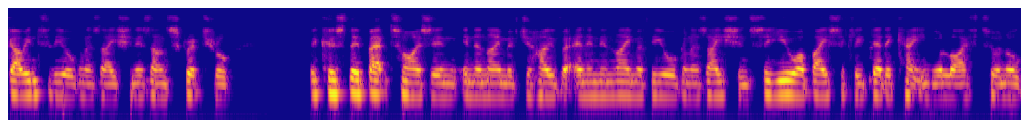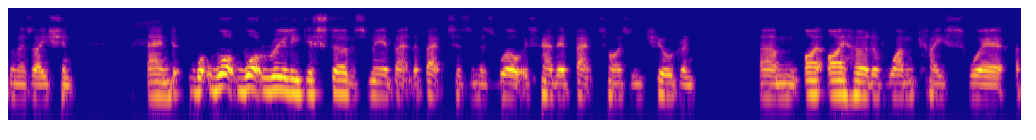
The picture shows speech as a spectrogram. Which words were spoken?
go into the organization is unscriptural because they're baptizing in the name of Jehovah and in the name of the organization. So you are basically dedicating your life to an organization. And what, what, what really disturbs me about the baptism as well is how they're baptizing children. Um, I, I, heard of one case where a,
